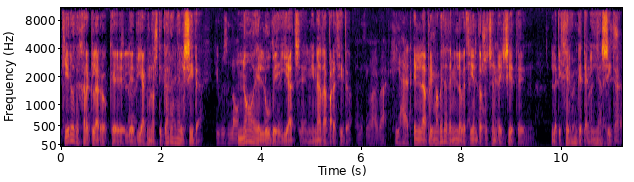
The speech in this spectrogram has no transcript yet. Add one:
Quiero dejar claro que le diagnosticaron el SIDA, no el VIH ni nada parecido. En la primavera de 1987 le dijeron que tenía SIDA.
